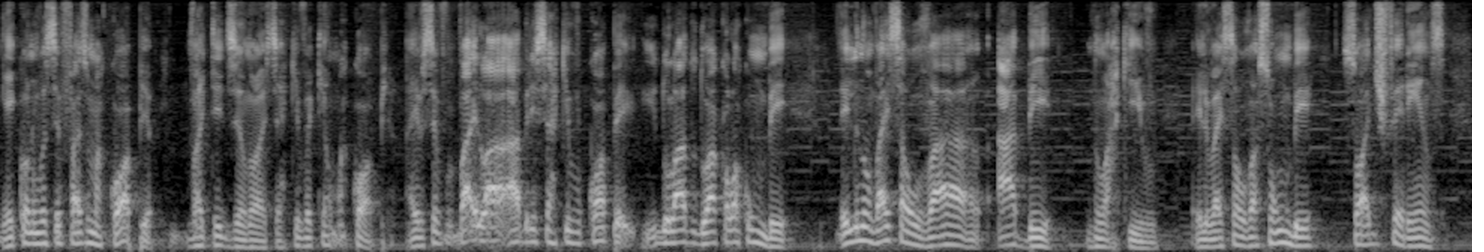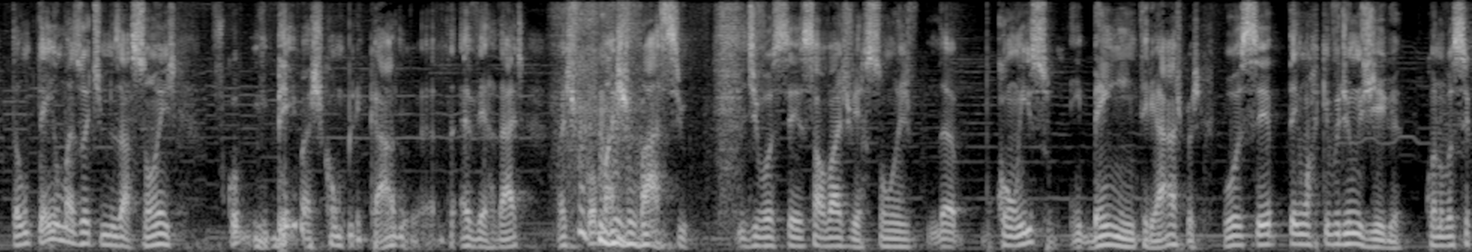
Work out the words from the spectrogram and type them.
E aí quando você faz uma cópia, vai ter dizendo, ó, esse arquivo aqui é uma cópia. Aí você vai lá, abre esse arquivo cópia e do lado do A coloca um B. Ele não vai salvar AB no arquivo. Ele vai salvar só um B, só a diferença. Então tem umas otimizações, ficou bem mais complicado, é, é verdade, mas ficou mais fácil de você salvar as versões. Né? Com isso, bem entre aspas, você tem um arquivo de 1 GB. Quando você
